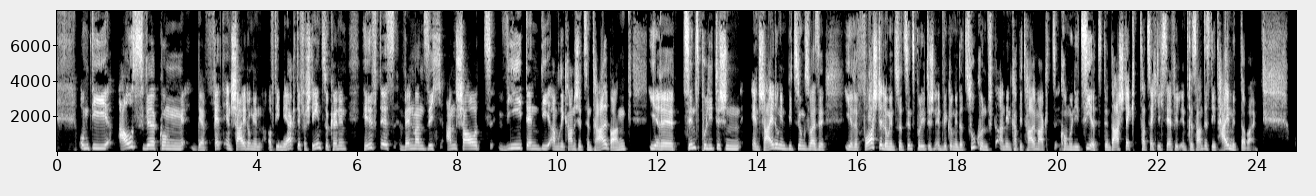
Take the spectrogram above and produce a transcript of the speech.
Um die Auswirkungen der Fettentscheidungen auf die Märkte verstehen zu können, hilft es, wenn man sich anschaut, wie denn die amerikanische Zentralbank ihre zinspolitischen Entscheidungen beziehungsweise ihre Vorstellungen zur zinspolitischen Entwicklung in der Zukunft an den Kapitalmarkt kommuniziert. Denn da steckt tatsächlich sehr viel interessantes Detail mit dabei.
